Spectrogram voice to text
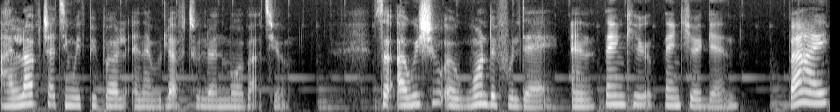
I love chatting with people and I would love to learn more about you. So I wish you a wonderful day and thank you, thank you again. Bye!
